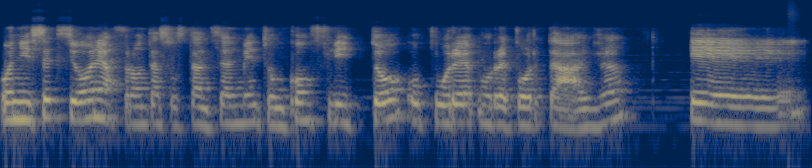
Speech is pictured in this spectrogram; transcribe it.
ogni sezione affronta sostanzialmente un conflitto oppure un reportage e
